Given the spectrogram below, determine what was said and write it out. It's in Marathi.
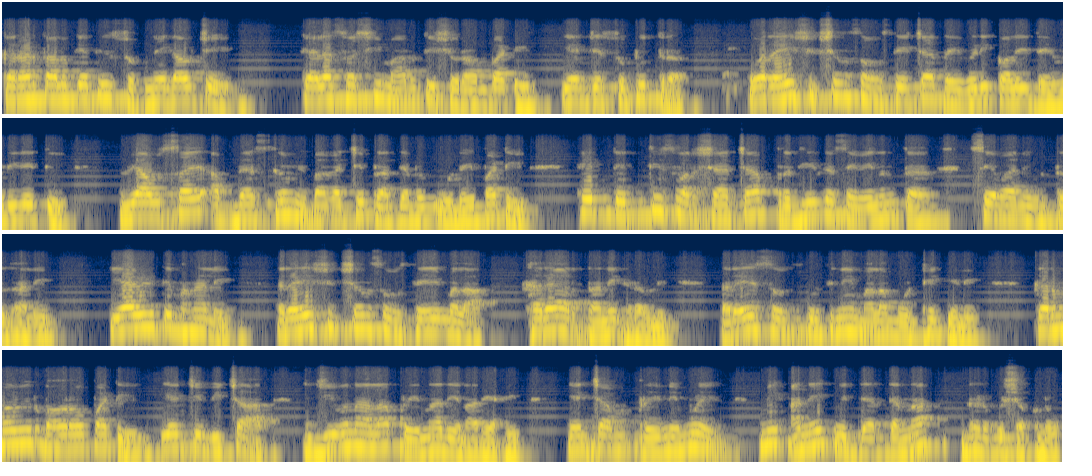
कराड तालुक्यातील सुपणे गावचे कैलासवासी मारुती शिवराम पाटील यांचे सुपुत्र व रही शिक्षण संस्थेच्या दैवडी कॉलेज दैवडी येथील व्यवसाय अभ्यासक्रम विभागाचे प्राध्यापक उदय पाटील हे तेहतीस वर्षाच्या प्रदीर्घ सेवेनंतर सेवानिवृत्त झाले. यावेळी ते म्हणाले रय शिक्षण संस्थेने मला खऱ्या अर्थाने घडवले. रय संस्कृतीने मला मोठे केले. कर्मवीर भाऊराव पाटील यांचे विचार जीवनाला प्रेरणा देणारे आहेत. यांच्या प्रेरणेमुळे मी अनेक विद्यार्थ्यांना घडवू शकलो.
